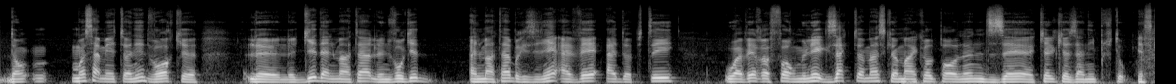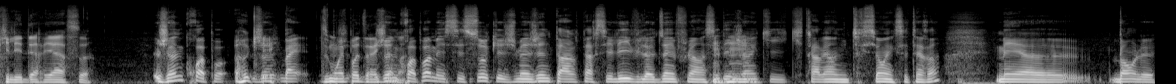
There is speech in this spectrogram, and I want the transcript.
donc, moi, ça m'a étonné de voir que le, le guide alimentaire, le nouveau guide alimentaire brésilien avait adopté ou avait reformulé exactement ce que Michael Pollan disait quelques années plus tôt. Est-ce qu'il est derrière ça? Je ne crois pas. OK. Je, ben, Du moins pas je- Je directement. ne crois pas, mais c'est sûr que j'imagine par, par ses livres, il a dû influencer des Mhm. gens qui, qui travaillent en nutrition, etc. Mais euh, bon, le,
